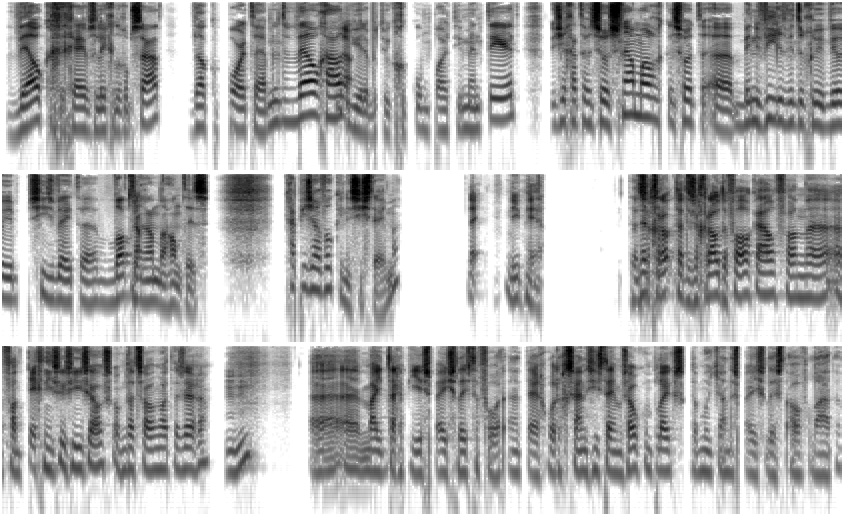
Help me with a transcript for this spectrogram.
Welke gegevens liggen erop staat? Welke porten hebben het wel gehouden? Ja. Jullie hebben natuurlijk gecompartimenteerd. Dus je gaat er zo snel mogelijk een soort, eh, binnen 24 uur wil je precies weten wat er aan de hand is. Grijp je zelf ook in de systemen? Nee, niet meer. Dat Dat is, een dat is een grote valkuil van, eh, van technische CISO's, om dat zo maar te zeggen. Mhm. Eh, maar daar heb je je specialisten voor. En tegenwoordig zijn de systemen zo complex, dat moet je aan de specialist overlaten.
